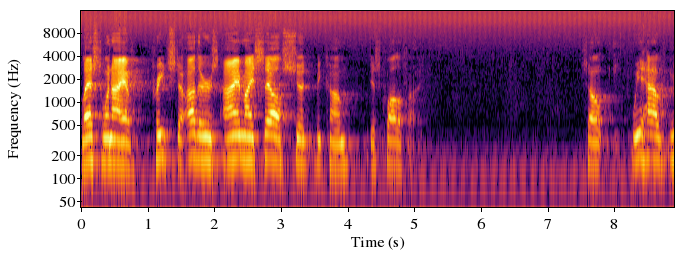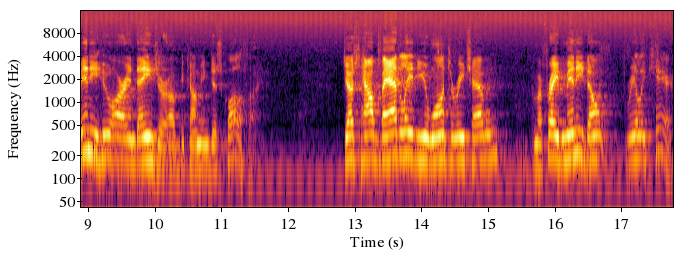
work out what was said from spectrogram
lest when I have preached to others, I myself should become disqualified. So we have many who are in danger of becoming disqualified. Just how badly do you want to reach heaven? I'm afraid many don't really care.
